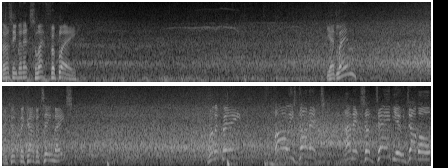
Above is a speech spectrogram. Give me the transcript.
Thirty minutes left for play. Yedlin. He could pick out a teammate. Will it be? Oh, he's done it! And it's a debut double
